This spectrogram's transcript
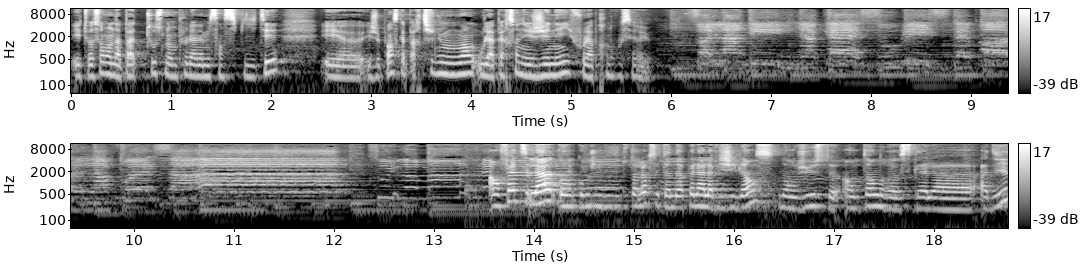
Et de toute façon, on n'a pas tous non plus la même sensibilité et, euh, et je pense qu'à partir du moment où la personne est gênée, il faut la prendre au sérieux. En fait, là, comme je le disais tout à l'heure, c'est un appel à la vigilance. Donc, juste entendre ce qu'elle a à dire,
